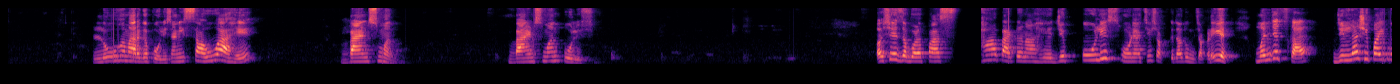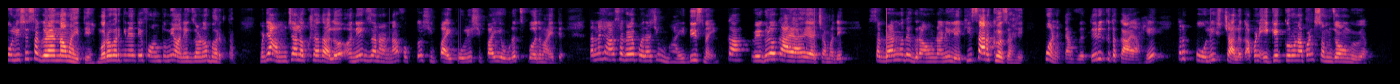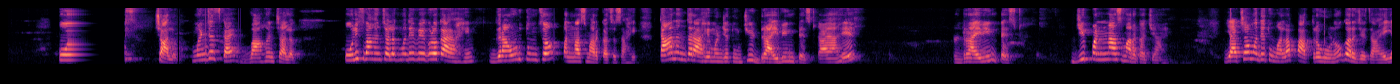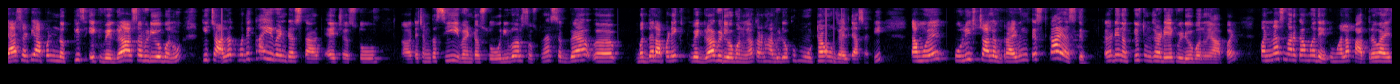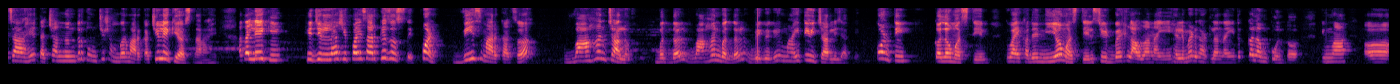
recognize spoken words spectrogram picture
लोहमार्ग पोलीस. आणि सहावा आहे बँड्समन. Bandsman police. असे जवळपास हा पॅटर्न आहे जे पोलीस होण्याची शक्यता तुमच्याकडे येत. म्हणजेच काय? जिल्हा शिपाई पोलीस हे सगळ्यांना माहितीये बरोबर की नाही? ते फॉर्म तुम्ही अनेक जण भरतात. म्हणजे आमच्या लक्षात आलं अनेक जणांना फक्त शिपाई पोलीस शिपाई एवढंच पद माहिती आहे. त्यांना ह्या सगळ्या पदाची माहितीच नाही. का? वेगळं काय आहे याच्यामध्ये? सगळ्यांमध्ये ग्राउंड आणि लेखी सारखंच आहे. पण त्या व्यतिरिक्त काय आहे? तर पोलीस चालक. आपण एक एक करून आपण समजावून घेऊया. पोलीस चालक. म्हणजेच काय? वाहन चालक. पोलीस वाहन चालकमध्ये वेगळं काय आहे? ग्राउंड तुमचं पन्नास मार्काचंच आहे. त्यानंतर आहे म्हणजे तुमची ड्रायव्हिंग टेस्ट काय आहे? ड्रायव्हिंग टेस्ट जी पन्नास मार्काची आहे. याच्यामध्ये तुम्हाला पात्र होणं गरजेचं आहे. यासाठी आपण नक्कीच एक वेगळा असा व्हिडिओ बनवू की चालकमध्ये काय इव्हेंट असतात? एच असतो त्याच्यानंतर सी इव्हेंट असतो रिव्हर्स असतो. ह्या सगळ्या बद्दल आपण एक वेगळा व्हिडिओ बनवूया कारण हा व्हिडिओ खूप मोठा होऊन जाईल त्यासाठी. त्यामुळे पोलीस चालक ड्रायव्हिंग टेस्ट काय असते त्यासाठी नक्कीच तुमच्यासाठी एक व्हिडिओ बनवूया आपण. पन्नास मार्कामध्ये तुम्हाला पात्र व्हायचं आहे त्याच्यानंतर तुमची शंभर मार्काची लेखी असणार आहे. आता लेखी ही जिल्हा शिपाई सारखीच असते पण वीस मार्काचं वाहन चालकबद्दल वाहनबद्दल वेगवेगळी माहिती विचारली जाते. कोणती? कलम असतील किंवा एखादे नियम असतील सीट बेल्ट लावला नाही हेल्मेट घातलं नाही तर कलम कोणतं? किंवा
